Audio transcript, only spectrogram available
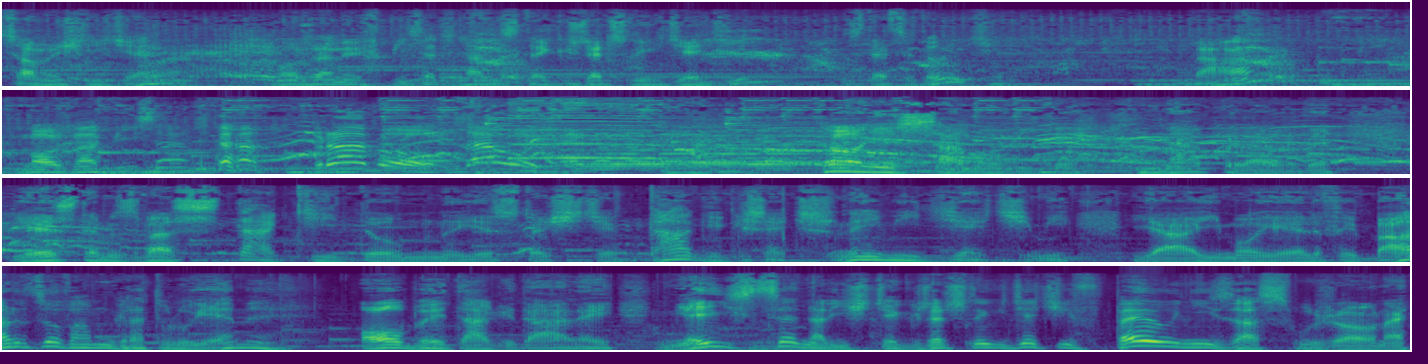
Co myślicie? Możemy wpisać na listę grzecznych dzieci? Zdecydujcie. Tak? Można wpisać? Brawo! Udało się! To niesamowite. Naprawdę. Jestem z was taki dumny. Jesteście tak grzecznymi dziećmi. Ja i moje elfy bardzo wam gratulujemy. Oby tak dalej. Miejsce na liście grzecznych dzieci w pełni zasłużone.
